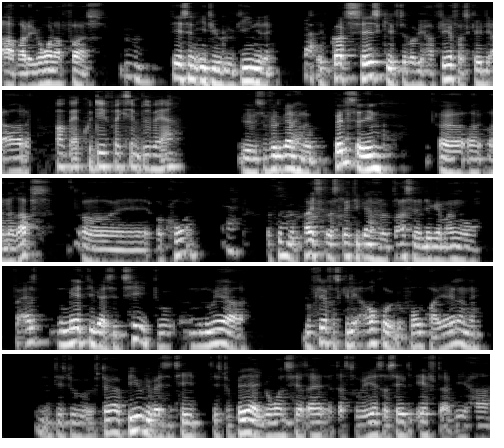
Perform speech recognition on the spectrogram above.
arbejder jorden op for os. Mm. Det er sådan ideologien i det. Ja. Et godt sædskifte, hvor vi har flere forskellige arter. Og hvad kunne det for eksempel være? Vi vil selvfølgelig gerne have noget bælse ind, øh, og, og noget raps og, øh, og korn. Ja. Og så vil vi faktisk også rigtig gerne have noget græs, der ligger i mange år. For alt, nu mere diversitet, du, nu, mere, nu flere forskellige afgrøder du får på arealerne, desto større biodiversitet, desto bedre er jorden til at restaurere sig selv, efter vi har,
